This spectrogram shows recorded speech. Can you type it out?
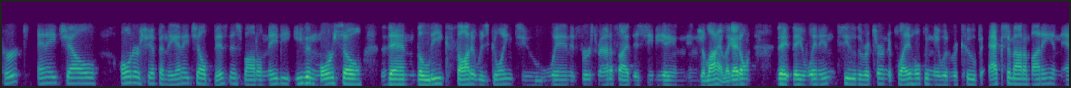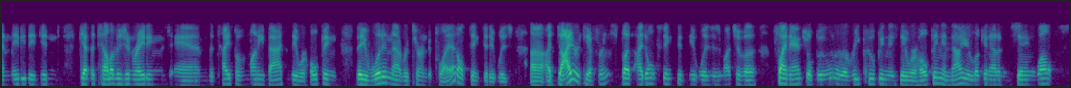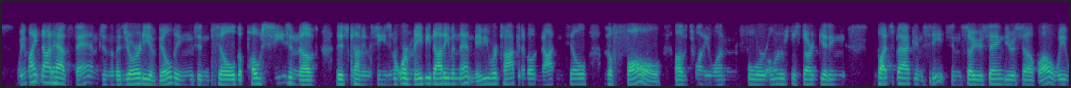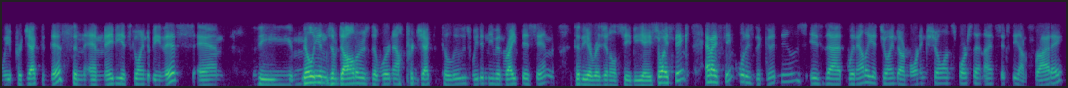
hurt NHL ownership and the NHL business model, maybe even more so than the league thought it was going to when it first ratified this CBA in, in July. Like I don't they they went into the return to play hoping they would recoup X amount of money, and and maybe they didn't get the television ratings and the type of money back they were hoping they would in that return to play. I don't think that it was uh, a dire difference, but I don't think that it was as much of a financial boon or a recouping as they were hoping. And now you're looking at it and saying, well we might not have fans in the majority of buildings until the postseason of this coming season, or maybe not even then. Maybe we're talking about not until the fall of 21 for owners to start getting butts back in seats. And so you're saying to yourself, well, we, we projected this, and, and maybe it's going to be this. And the millions of dollars that we're now projected to lose. We didn't even write this in to the original CBA. So I think, and I think what is the good news is that when Elliotte joined our morning show on Sportsnet 960 on Friday,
